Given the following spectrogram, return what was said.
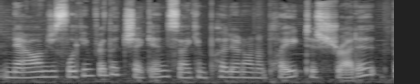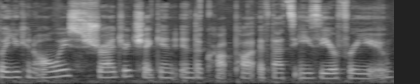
Now I'm just looking for the chicken so I can put it on a plate to shred it, but you can always shred your chicken in the crock pot if that's easier for you.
